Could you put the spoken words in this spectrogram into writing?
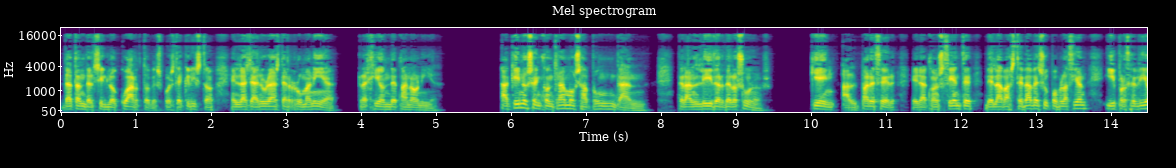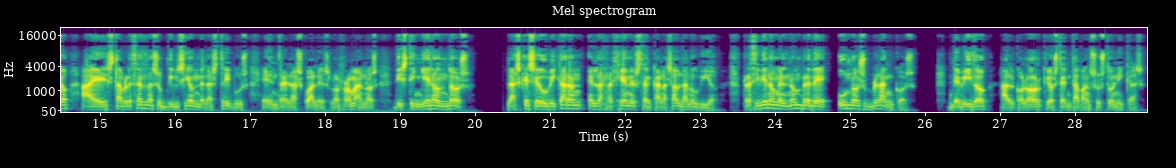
datan del siglo IV después de Cristo en las llanuras de Rumanía, región de Panonia. Aquí nos encontramos a Pungan, gran líder de los hunos quien, al parecer, era consciente de la vastedad de su población y procedió a establecer la subdivisión de las tribus, entre las cuales los romanos distinguieron dos. Las que se ubicaron en las regiones cercanas al Danubio recibieron el nombre de unos blancos, debido al color que ostentaban sus túnicas,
